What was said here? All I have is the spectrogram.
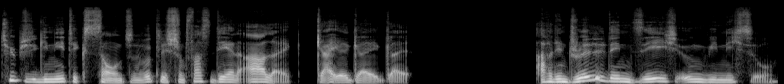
typische Genetik-Sound, wirklich schon fast DNA-like. Geil, geil, geil. Aber den Drill, den sehe ich irgendwie nicht so.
